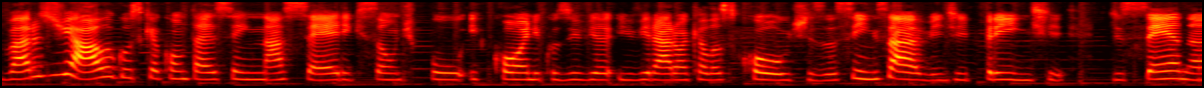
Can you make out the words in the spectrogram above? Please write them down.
vários diálogos que acontecem na série que são, tipo, icônicos e, vi e viraram aquelas coaches, assim, sabe? De print, de cena.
